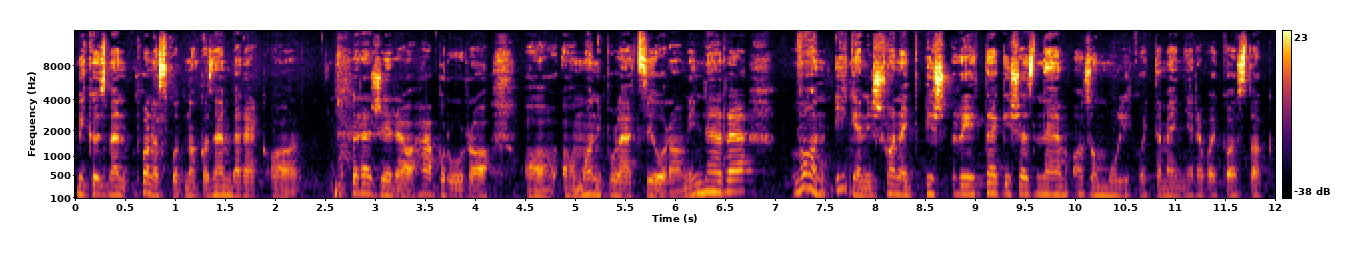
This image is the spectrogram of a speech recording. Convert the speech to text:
miközben panaszkodnak az emberek a rezsére, a háborúra, a, a manipulációra, mindenre, van, igenis van egy és réteg, és ez nem azon múlik, hogy te mennyire vagy gazdag,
